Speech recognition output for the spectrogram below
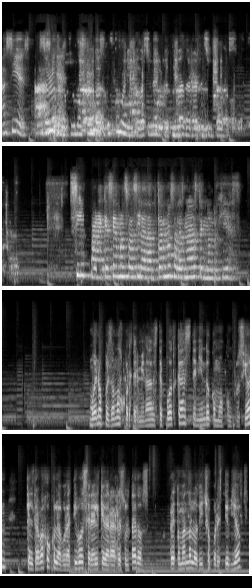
Así es, solo trabajamos juntos es como la innovación educativa dará resultados. Sí, para que sea más fácil adaptarnos a las nuevas tecnologías. Bueno, pues damos por terminado este podcast teniendo como conclusión que el trabajo colaborativo será el que dará resultados. Retomando lo dicho por Steve Jobs,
